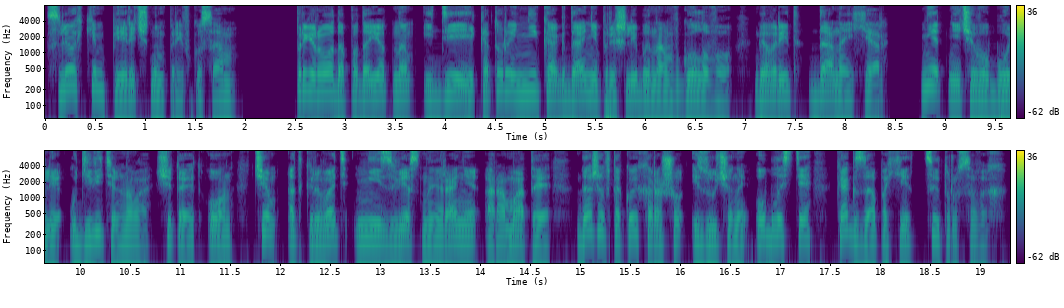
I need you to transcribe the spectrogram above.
с легким перечным привкусом. Природа подает нам идеи, которые никогда не пришли бы нам в голову, говорит Данайхер, нет ничего более удивительного, считает он, чем открывать неизвестные ранее ароматы даже в такой хорошо изученной области, как запахи цитрусовых.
